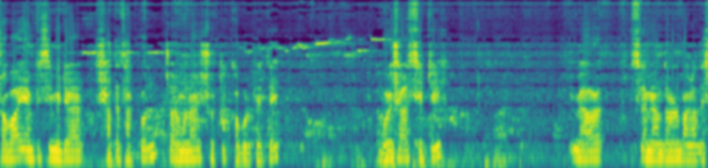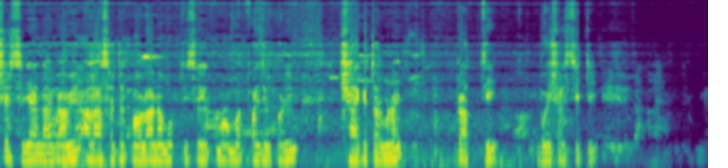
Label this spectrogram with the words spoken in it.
সবাই এমপিসি মিডিয়ার সাথে থাকুন, চরমনার সঠিক খবর পেতে। বরিশাল সিটি, মেয়র ইসলামী আন্দোলন, বাংলাদেশের সিনিয়র নায়েব আমির, আল্লাহ সরজত মাওলানা মুফতি সৈয়দ মোহাম্মদ ফয়জুল করিম শাহেকের চরমনায় প্রার্থী বরিশাল সিটি।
